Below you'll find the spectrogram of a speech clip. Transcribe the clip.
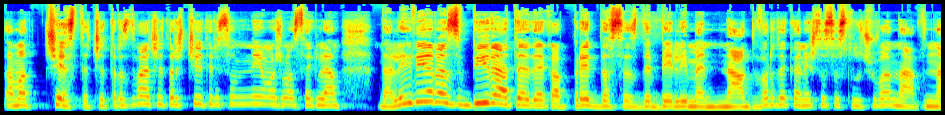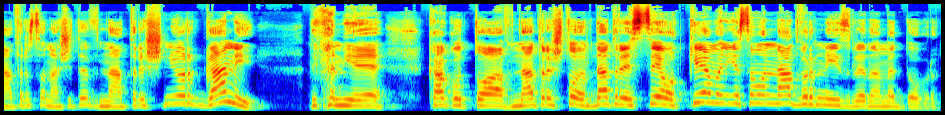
Ама често 42, 44 сум не можам да се гледам. Дали вие разбирате дека пред да се здебелиме надвор дека нешто се случува на внатре со нашите внатрешни органи? Дека ние како тоа внатре што е внатре е се оке, ама ние само надвор не изгледаме добро.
